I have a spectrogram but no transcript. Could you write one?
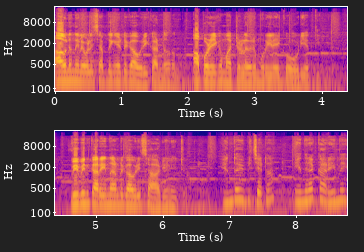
അവന് നിലവിളി ശബ്ദം കേട്ട് ഗൗരി കണ്ണു തുറന്നു. അപ്പോഴേക്കും മറ്റുള്ളവർ മുറിയിലേക്ക് ഓടിയെത്തി. വിപിൻ കരയുന്നാണ്ട് ഗൗരി ചാടി എണീറ്റു. എന്താ വിപിച്ചേട്ടാ എന്തിനാ കരയുന്നേ?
